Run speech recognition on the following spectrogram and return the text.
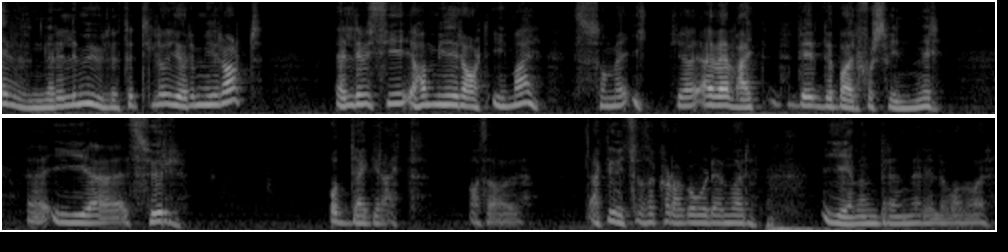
evner eller muligheter til å gjøre mye rart. Eller det vil si, jeg har mye rart i meg som jeg ikke Jeg veit det, det, bare forsvinner eh, i eh, surr. Og det er greit. Altså, det er ikke vits i å klage over det når Jemen brenner, eller hva det var.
